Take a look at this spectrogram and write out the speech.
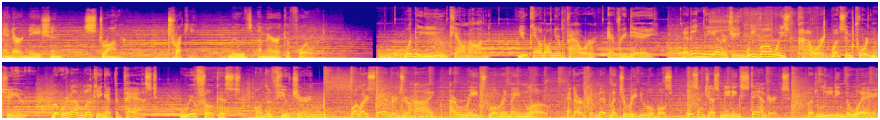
and our nation stronger. Trucking moves America forward. What do you count on? You count on your power every day. At NV Energy, we've always powered what's important to you, but we're not looking at the past. We're focused on the future. While our standards are high, our rates will remain low. And our commitment to renewables isn't just meeting standards, but leading the way.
